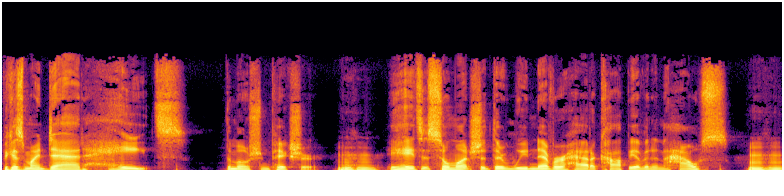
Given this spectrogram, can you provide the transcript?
because my dad hates the motion picture. mm-hmm. He hates it so much that there, we never had a copy of it in the house. Mm-hmm.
